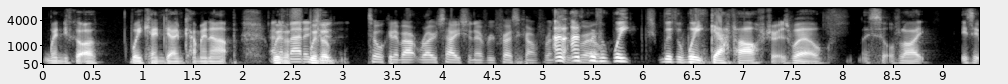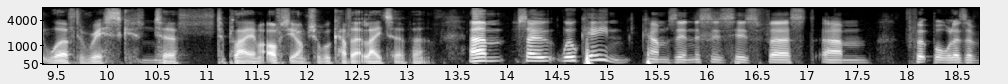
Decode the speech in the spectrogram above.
when you've got a weekend game coming up And with a a, with a talking about rotation every press conference and, and well. with a week with a week gap after it as well. It's sort of like, is it worth the risk Mm. to to play him? Obviously, I'm sure we'll cover that later, but. Um, so Will Keane comes in. This is his first um, football as a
